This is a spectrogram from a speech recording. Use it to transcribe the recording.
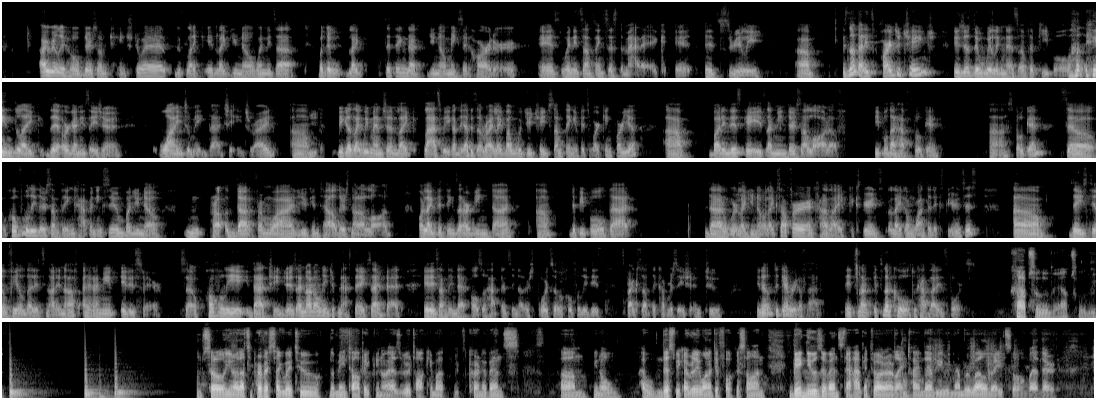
I really hope there's some change to it. It's like it like you know when it's a but the like the thing that you know makes it harder is when it's something systematic. It it's really um it's not that it's hard to change, it's just the willingness of the people in like the organization wanting to make that change, right? Um Yeah. because like we mentioned like last week on the episode, right? Like why would you change something if it's working for you? Um but in this case, I mean, there's a lot of people that have spoken, uh, spoken. So hopefully, there's something happening soon. But you know, pro- that from what you can tell, there's not a lot, or like the things that are being done. Um, the people that that were like you know like suffer and had like experience like unwanted experiences um, they still feel that it's not enough. And I mean, it is fair. So hopefully that changes. And not only in gymnastics, I bet it is something that also happens in other sports. So hopefully this sparks up the conversation to, you know, to get rid of that. It's not it's not cool to have that in sports. Absolutely, absolutely. So, you know, that's a perfect segue to the main topic, you know, as we were talking about current events. Um, you know, I, this week I really wanted to focus on big news events that happened throughout our lifetime that we remember well, right? So whether,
